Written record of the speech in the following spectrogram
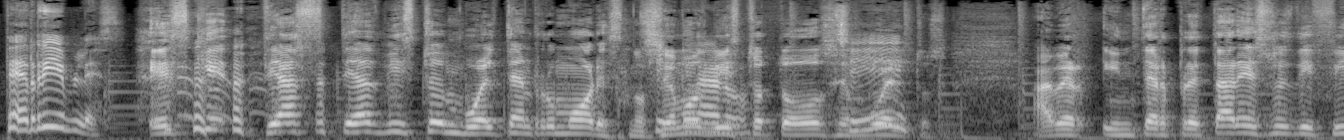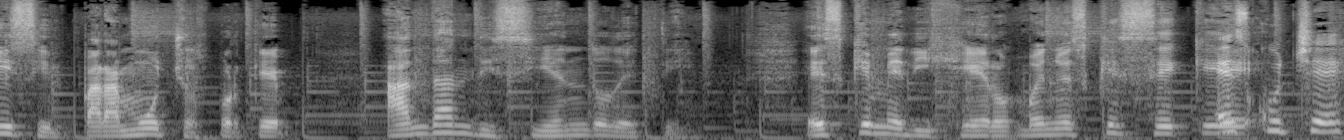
Terribles. es que te has, te has visto envuelta en rumores. Nos Sí, hemos claro. visto todos Sí. envueltos. A ver, interpretar eso es difícil para muchos porque andan diciendo de ti. Es que me dijeron, bueno, es que sé que... Escuché.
